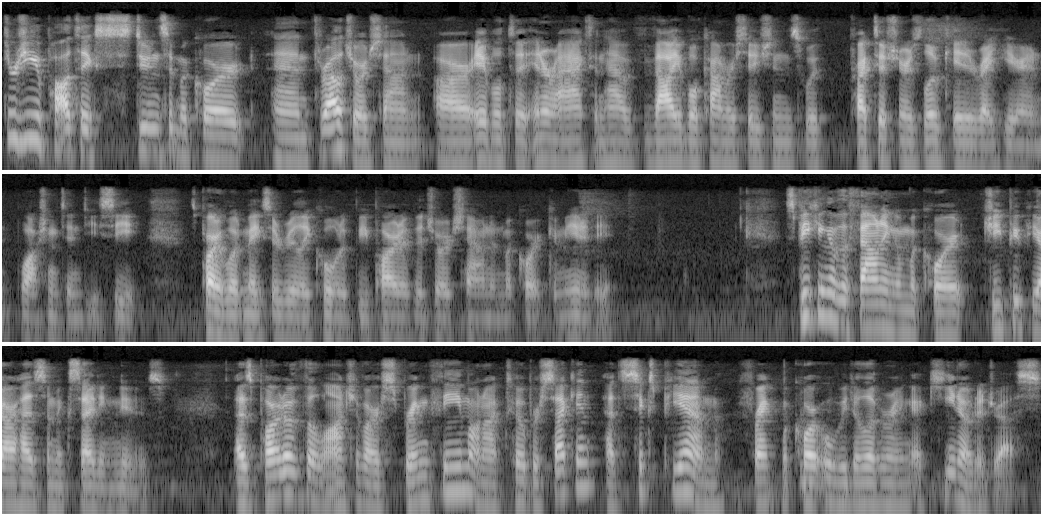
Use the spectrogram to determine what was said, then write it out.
Through GU Politics, students at McCourt and throughout Georgetown are able to interact and have valuable conversations with practitioners located right here in Washington, D.C. It's part of what makes it really cool to be part of the Georgetown and McCourt community. Speaking of the founding of McCourt, GPPR has some exciting news. As part of the launch of our spring theme on October 2nd at 6 p.m., Frank McCourt will be delivering a keynote address.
